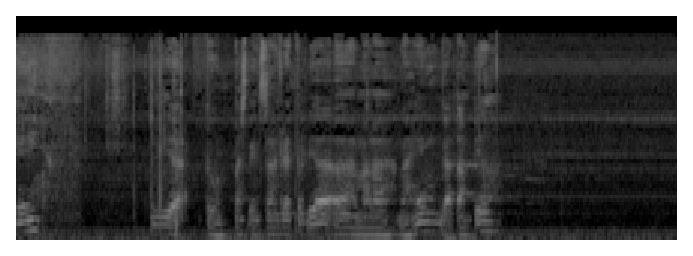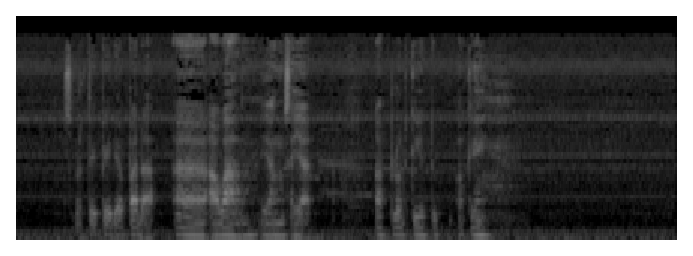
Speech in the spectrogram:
okay. iya tuh pas di install driver dia uh, malah ngeheng nggak tampil seperti video pada uh, awal yang saya upload ke YouTube oke okay.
